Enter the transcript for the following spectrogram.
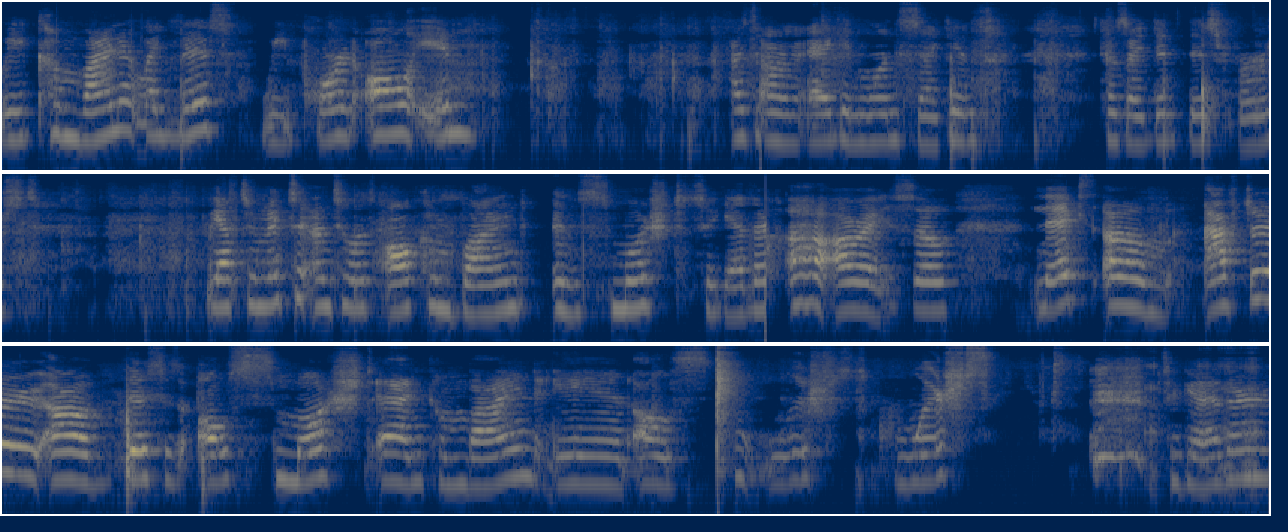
we combine it like this. We pour it all in. I took an egg in one second because I did this first. We have to mix it until it's all combined and smushed together. Uh, Alright, so next, um, after um, this is all smushed and combined and all squished, squished together,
